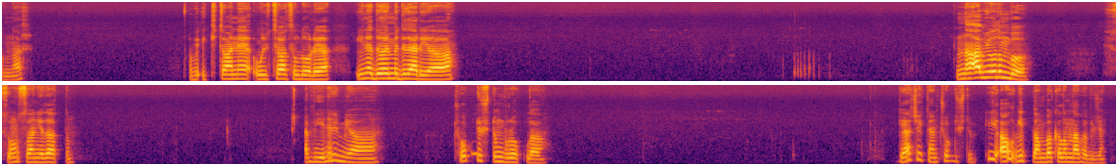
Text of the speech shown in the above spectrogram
bunlar? Abi iki tane ulti atıldı oraya. Yine de ya. Ne yapıyor oğlum bu? Son saniyede attım. Abi yenelim ya. Çok düştüm Brock'la. Gerçekten çok düştüm. İyi al git lan bakalım ne yapabileceğim.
